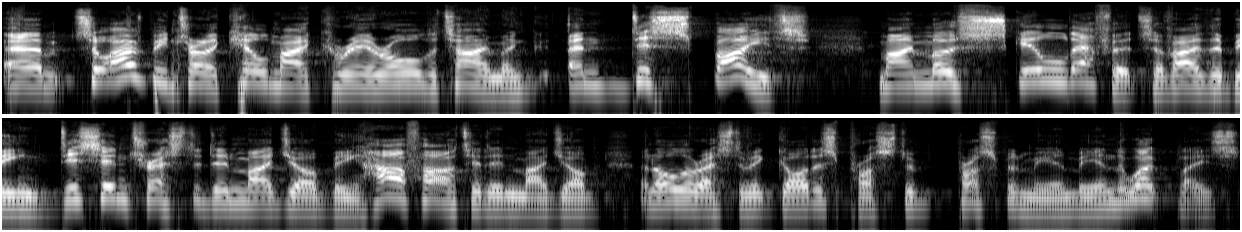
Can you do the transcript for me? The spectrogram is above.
Um, so I've been trying to kill my career all the time, and, and despite my most skilled efforts of either being disinterested in my job, being half hearted in my job, and all the rest of it, God has prospered, me and me in the workplace.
